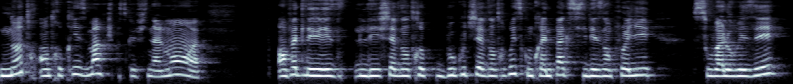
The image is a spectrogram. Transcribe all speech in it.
notre entreprise marche parce que finalement euh, en fait les les chefs d'entreprise beaucoup de chefs d'entreprise comprennent pas que si les employés sont valorisés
